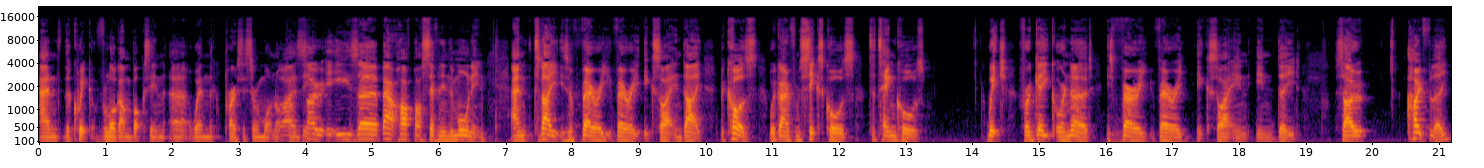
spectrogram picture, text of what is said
and the quick vlog unboxing uh, when the processor and whatnot right, comes so in. So it is uh, about half past seven in the morning, and today is a very very exciting day because we're going from six cores to ten cores, which for a geek or a nerd is very very exciting indeed. So hopefully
